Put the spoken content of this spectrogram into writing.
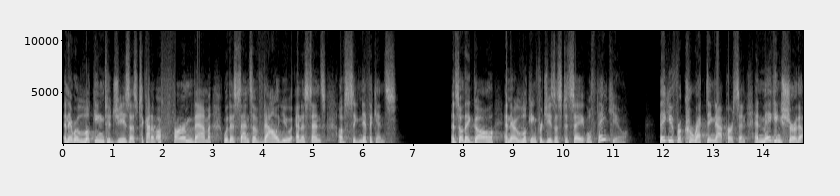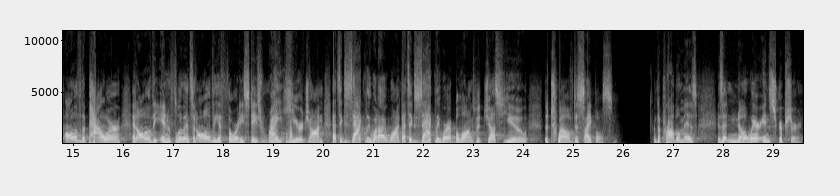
And they were looking to Jesus to kind of affirm them with a sense of value and a sense of significance. And so they go and they're looking for Jesus to say, Well, thank you. Thank you for correcting that person and making sure that all of the power and all of the influence and all of the authority stays right here, John. That's exactly what I want. That's exactly where it belongs, with just you, the 12 disciples. And the problem is, is that nowhere in Scripture,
